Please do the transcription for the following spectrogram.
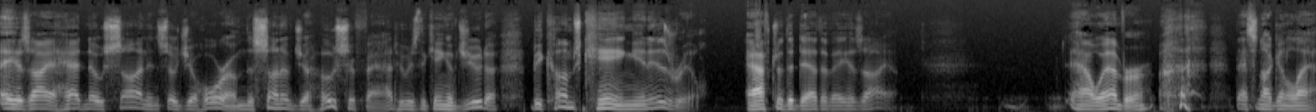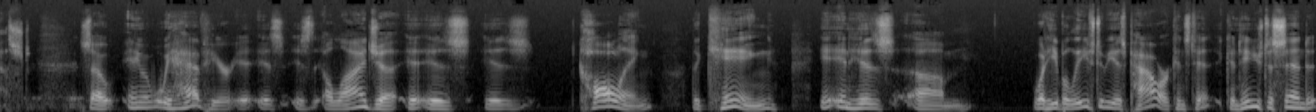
Ahaziah had no son, and so Jehoram, the son of Jehoshaphat, who is the king of Judah, becomes king in Israel after the death of Ahaziah. However, that's not going to last. So anyway, what we have here is is Elijah is is calling the king in his um, what he believes to be his power continues to send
